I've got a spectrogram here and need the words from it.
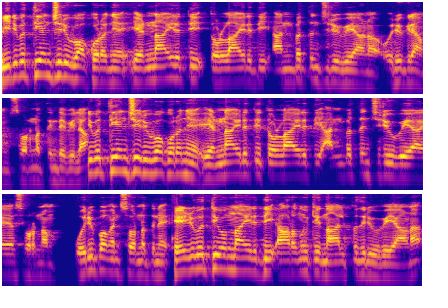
ഇരുപത്തിയഞ്ച് രൂപ കുറഞ്ഞ് എണ്ണായിരത്തി തൊള്ളായിരത്തി അൻപത്തഞ്ച് രൂപയാണ് ഒരു ഗ്രാം സ്വർണത്തിന്റെ വില. ഇരുപത്തിയഞ്ച് രൂപ കുറഞ്ഞ് എണ്ണായിരത്തി തൊള്ളായിരത്തി അൻപത്തഞ്ച് രൂപയായ സ്വർണം ഒരു പവൻ സ്വർണത്തിന് എഴുപത്തി ഒന്നായിരത്തി അറുന്നൂറ്റി നാൽപ്പത് രൂപയാണ്.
